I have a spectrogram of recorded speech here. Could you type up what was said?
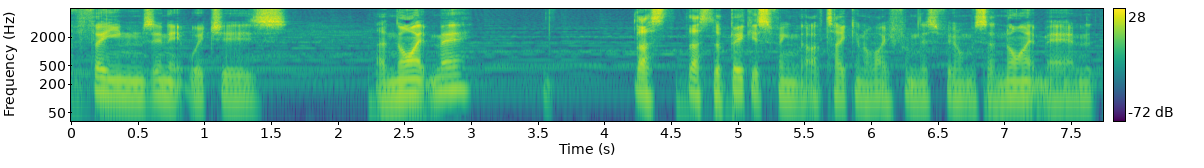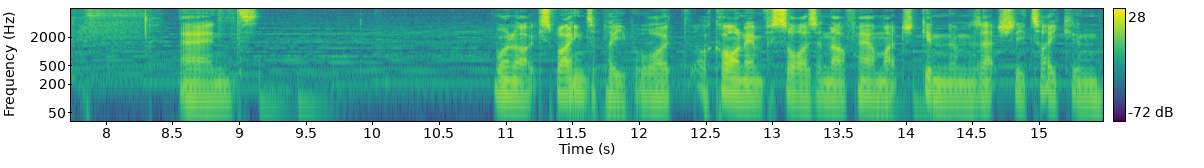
themes in it, which is a nightmare. That's that's the biggest thing that I've taken away from this film. It's a nightmare, and, and when I explain to people, I, I can't emphasise enough how much Gilliam has actually taken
